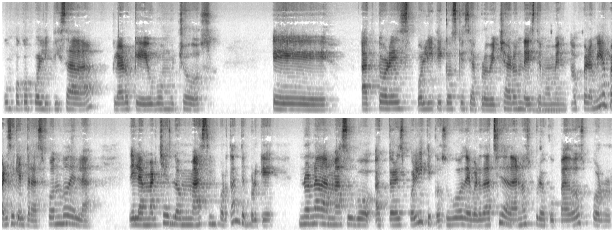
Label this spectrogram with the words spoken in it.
un poco politizada. Claro que hubo muchos eh, actores políticos que se aprovecharon de este momento, pero a mí me parece que el trasfondo de la, de la marcha es lo más importante porque no nada más hubo actores políticos, hubo de verdad ciudadanos preocupados por,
